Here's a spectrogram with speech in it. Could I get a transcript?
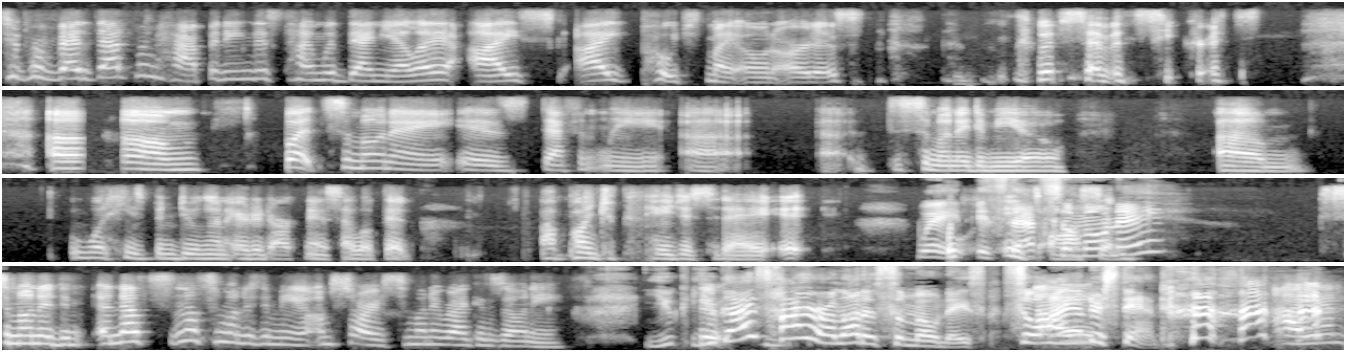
To prevent that from happening this time with Daniele, I I poached my own artist with Seven Secrets. Um, but Simone is definitely uh, uh, Simone Di Meo. Um, what he's been doing on Heir to Darkness, I looked at a bunch of pages today. It, Wait, is that Simone? Awesome. Simone, De, and that's not Simone Di Meo. I'm sorry, Simone Ragazzoni. You you guys hire a lot of Simones, so I, I understand. I am.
